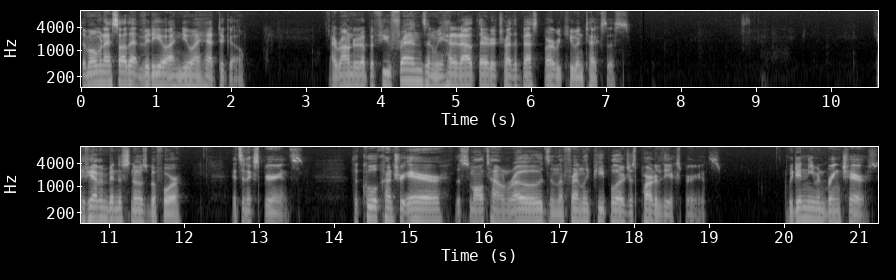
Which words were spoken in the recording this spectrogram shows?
The moment I saw that video, I knew I had to go. I rounded up a few friends and we headed out there to try the best barbecue in Texas. If you haven't been to Snows before, it's an experience. The cool country air, the small town roads, and the friendly people are just part of the experience. We didn't even bring chairs.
